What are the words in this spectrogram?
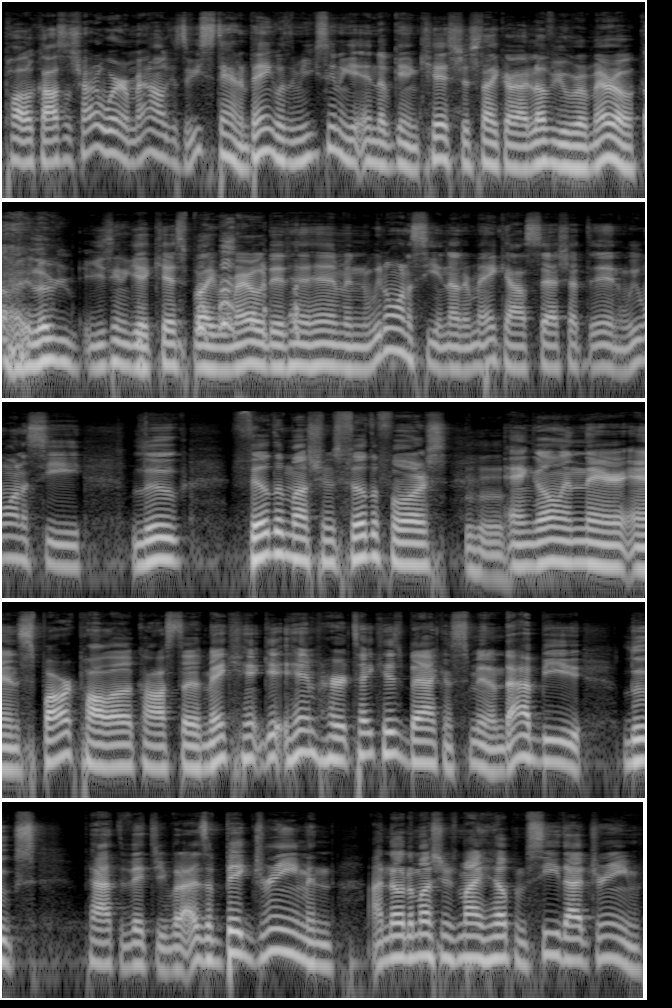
Paulo Costa. Try to wear him out because if he's standing bang with him, he's gonna get, end up getting kissed, just like uh, I love you, Romero. I love you. He's gonna get kissed like Romero did hit him, and we don't want to see another makeout sesh at the end. We want to see Luke feel the mushrooms, feel the force, Mm-hmm. and go in there and spark Paulo Acosta, make him get him hurt, take his back, and smith him. That'd be Luke's path to victory. But it's a big dream, and I know the mushrooms might help him see that dream.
